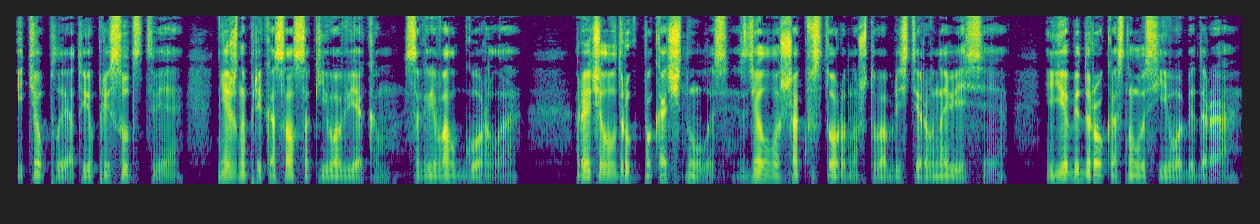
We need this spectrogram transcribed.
и теплый от ее присутствия, нежно прикасался к его векам, согревал горло. Рэчел вдруг покачнулась, сделала шаг в сторону, чтобы обрести равновесие. Ее бедро коснулось его бедра,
